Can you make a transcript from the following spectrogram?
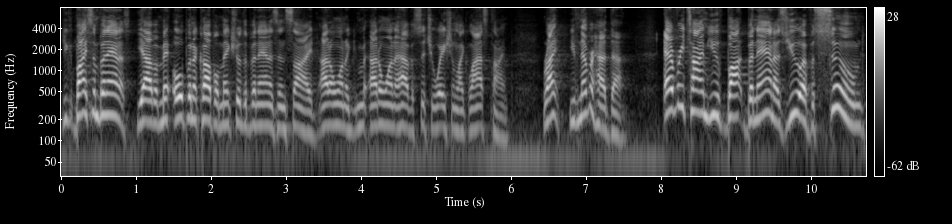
you buy some bananas? Yeah, but ma- open a couple, make sure the banana's inside. I don't want to I don't want to have a situation like last time. Right? You've never had that. Every time you've bought bananas, you have assumed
